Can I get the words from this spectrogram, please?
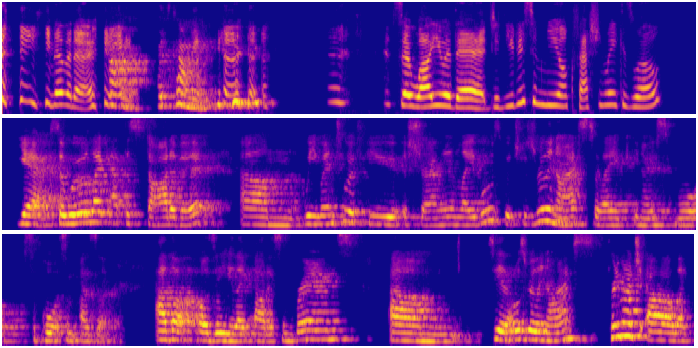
you never know. it's coming. so while you were there, did you do some New York Fashion Week as well? Yeah, so we were like at the start of it. Um, we went to a few Australian labels, which was really nice to like, you know, support support some other other Aussie like artists and brands. Um, so yeah, that was really nice. Pretty much our like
